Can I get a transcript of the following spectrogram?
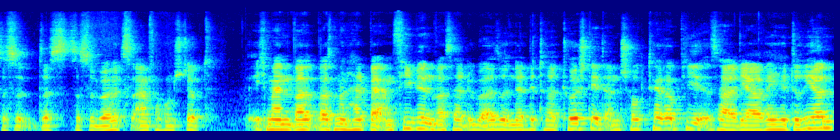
das, das, das überhitzt einfach und stirbt. Ich meine, was, was man halt bei Amphibien, was halt überall so in der Literatur steht an Schocktherapie, ist halt ja rehydrieren,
